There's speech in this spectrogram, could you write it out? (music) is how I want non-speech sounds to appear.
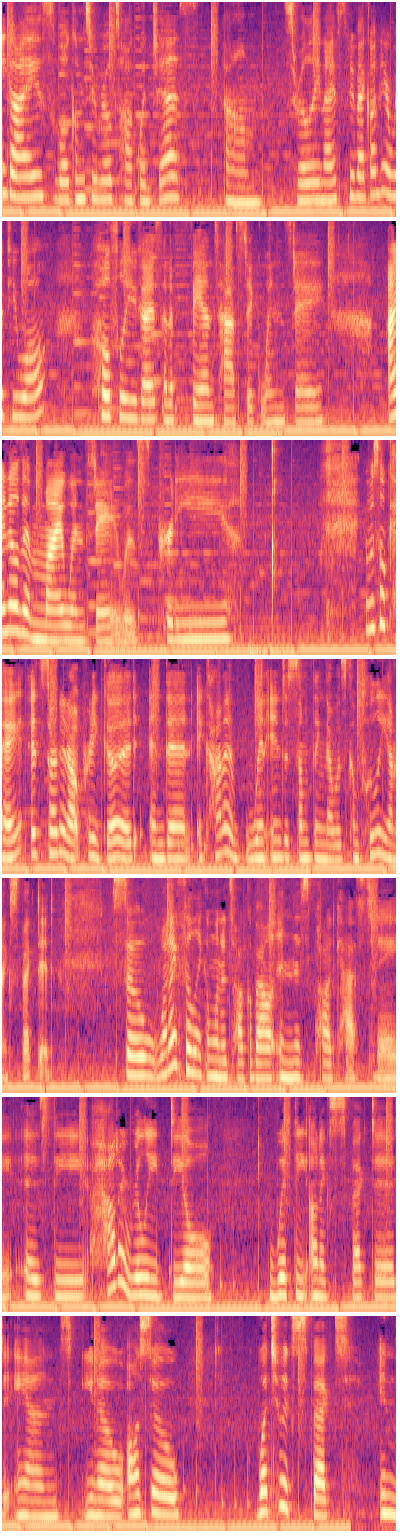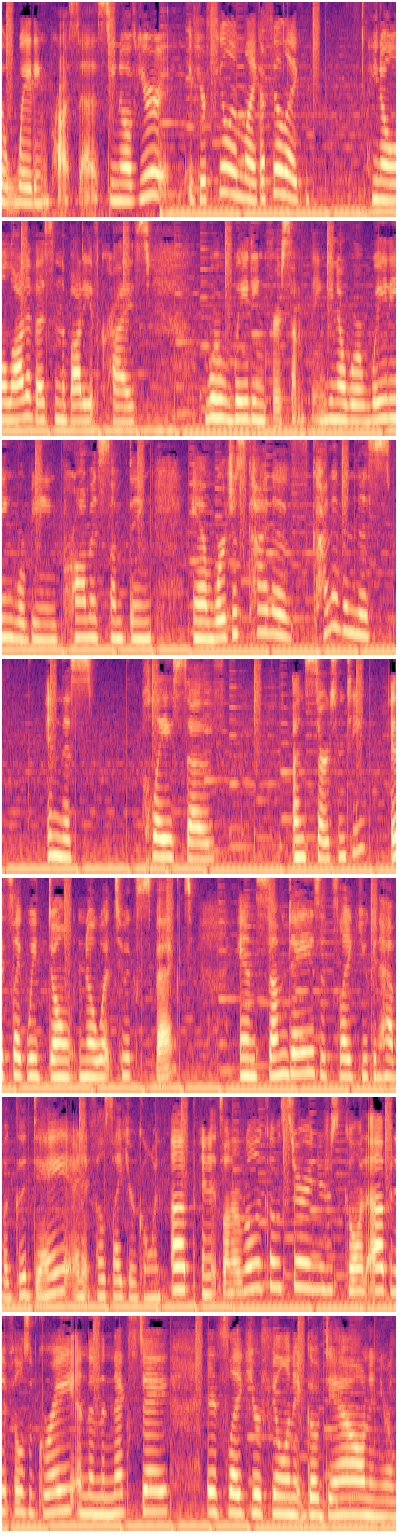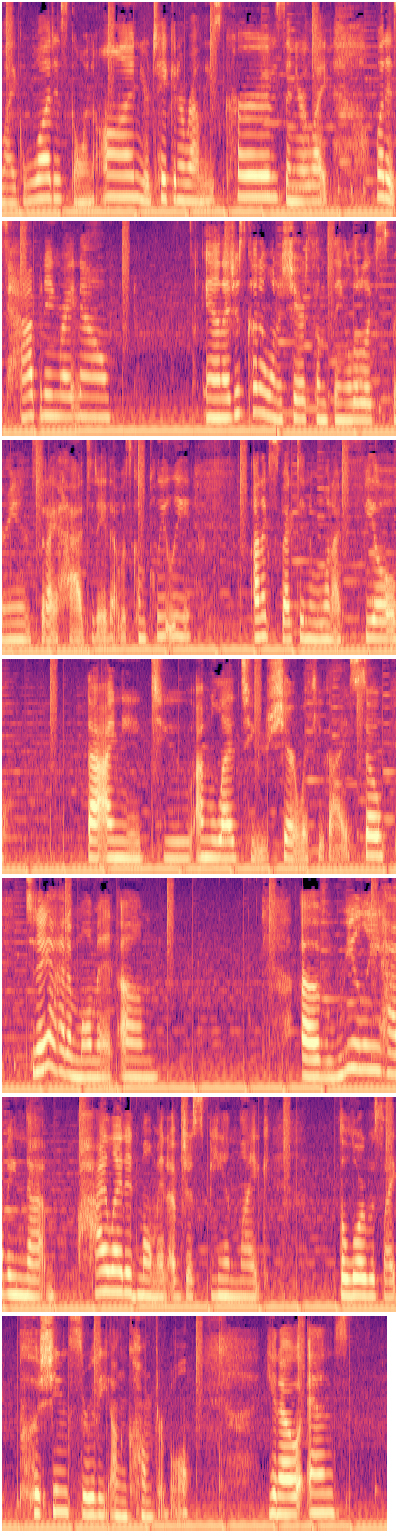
Hey guys, welcome to Real Talk with Jess. Um, it's really nice to be back on here with you all. Hopefully, you guys had a fantastic Wednesday. I know that my Wednesday was pretty. It was okay. It started out pretty good, and then it kind of went into something that was completely unexpected. So, what I feel like I want to talk about in this podcast today is the how to really deal with the unexpected and, you know, also what to expect in the waiting process. You know, if you're if you're feeling like I feel like you know, a lot of us in the body of Christ we're waiting for something. You know, we're waiting, we're being promised something and we're just kind of kind of in this in this place of uncertainty. It's like we don't know what to expect. And some days it's like you can have a good day and it feels like you're going up and it's on a roller coaster and you're just going up and it feels great. And then the next day it's like you're feeling it go down and you're like, what is going on? You're taking around these curves and you're like, what is happening right now? And I just kind of want to share something, a little experience that I had today that was completely unexpected and one I feel that I need to, I'm led to share with you guys. So today I had a moment um, of really having that highlighted moment of just being like, the Lord was like pushing through the uncomfortable, you know, and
